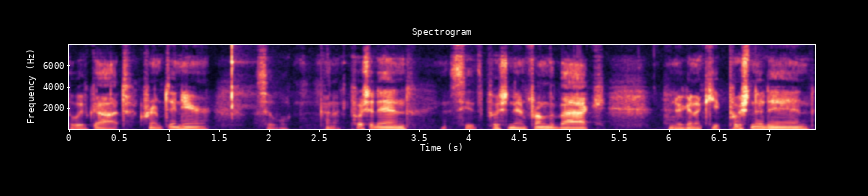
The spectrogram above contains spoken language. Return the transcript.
that we've got crimped in here. So we'll kind of push it in. You can see it's pushing in from the back and you're going to keep pushing it in.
